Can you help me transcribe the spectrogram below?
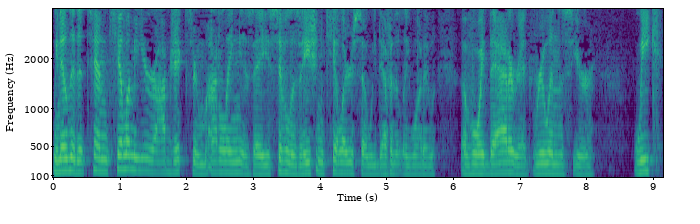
We know that a 10 kilometer object through modeling is a civilization killer, so we definitely want to avoid that or it ruins your week.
